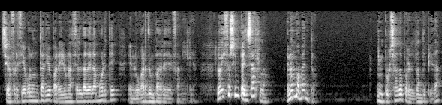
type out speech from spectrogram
se ofreció voluntario para ir a una celda de la muerte en lugar de un padre de familia. Lo hizo sin pensarlo, en un momento impulsado por el don de piedad.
